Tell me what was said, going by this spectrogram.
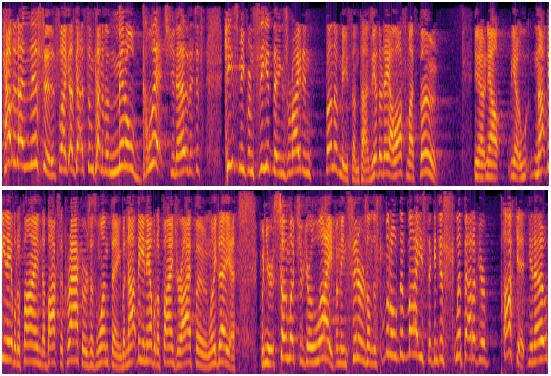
how did I miss it? It's like I've got some kind of a mental glitch, you know, that just keeps me from seeing things right in front of me sometimes. The other day I lost my phone. You know, now, you know, not being able to find a box of crackers is one thing, but not being able to find your iPhone, let me tell you, when you're so much of your life, I mean, centers on this little device that can just slip out of your pocket, you know?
